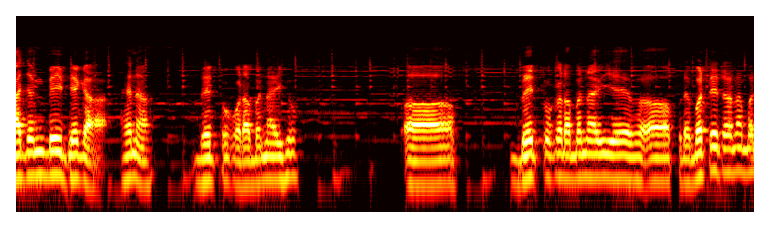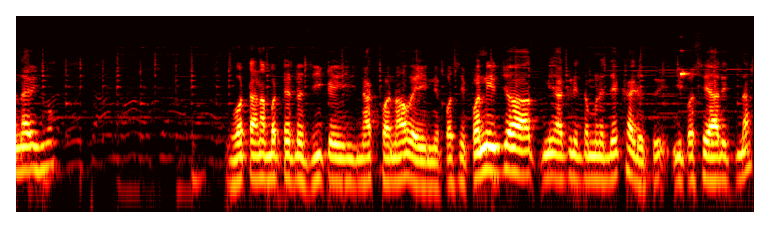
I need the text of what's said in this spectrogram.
આજ અમે બે ભેગા, હે ને, બ્રેડ પકોડા બનાવ્યું બ્રેડ પકોડા બનાવીએ આપણે બટેટાના બનાવ્યું વટાણા, બટેટા, જે કંઈ નાખવાના આવે એને પછી પનીર જો આ મેં આગળ તમને દેખાડ્યું હતું એ પછી આ રીતના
